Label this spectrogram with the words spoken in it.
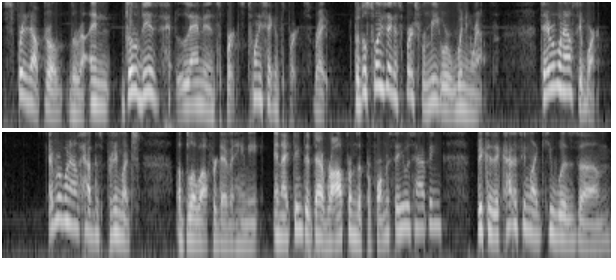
spread it out through the round. And Jojo Diaz landed in spurts, 20 second spurts, right? But those 20 second spurts for me were winning rounds. To everyone else, they weren't. Everyone else had this pretty much a blowout for Devin Haney. And I think that that raw from the performance that he was having because it kind of seemed like he was. Um,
